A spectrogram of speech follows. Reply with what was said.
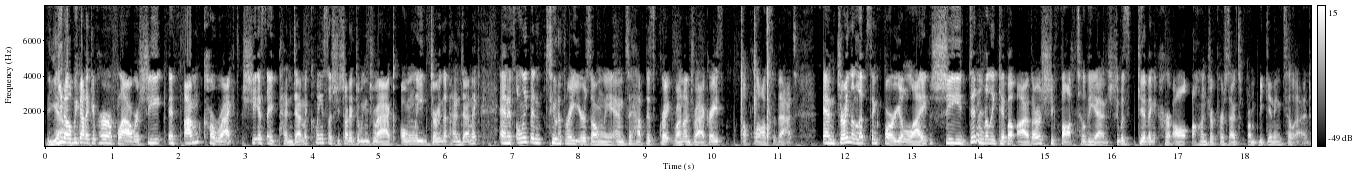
Yeah. You know, we gotta give her her flowers. She, if I'm correct, she is a pandemic queen, so she started doing drag only during the pandemic, and it's only been two to three years only, and to have this great run on Drag Race, applause to that. And during the lip sync for Your Life, she didn't really give up either. She fought till the end. She was giving her all 100% from beginning till end.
